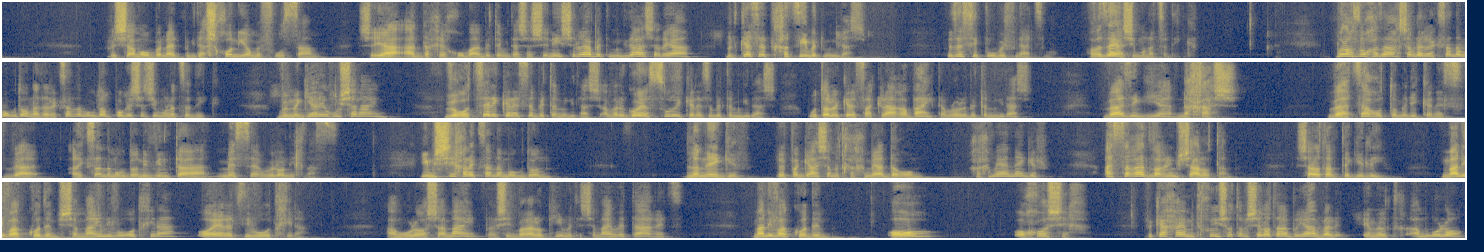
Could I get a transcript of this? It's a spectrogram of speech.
ושם הוא בנה את מקדש חוניו מפורסם, שהיה עד אחרי חורבן בית המקדש השני, שלא היה בית מקדש, אלא היה בית כנסת חצי בית מקדש. וזה סיפור בפני עצמו. אבל זה היה שמעון הצדיק. בואו נחזור חזרה עכשיו לאלכסנדר מוקדון. אז אלכסנדר מוקדון פוגש את שמעון הצדיק, ומגיע לירושלים, ורוצה להיכנס לבית המקדש, אבל לגוי אסור להיכנס לבית המקדש. מותר לו להיכנס רק להר הבית, אבל לא לבית המקדש. ואז הגיע נחש, ועצר אותו מלהיכנס, ואלכסנדר מוקדון הבין את המסר ולא נכנס. המשיך אלכסנדר מוקדון לנגב, ופגש שם את חכמי הדרום, חכמי הנגב. עשרה דברים שאל אותם. שאל אותם, תגיד לי, מה נברא קודם, שמיים נבראו תחילה, או ארץ נבראו תחילה? אמרו לו השמיים, בראשית ברא אלוקים את השמיים ואת הארץ. מה נברא קודם, אור או חושך? וככה הם התחילו לשאול אותם שאלות על הבריאה, אבל הם אמרו לו,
